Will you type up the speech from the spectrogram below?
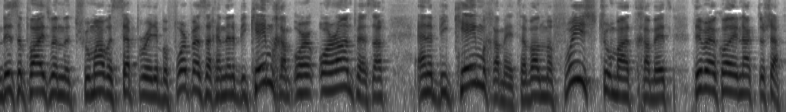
and this applies when the truma was separated before Pesach and then it became cham, or, or on Pesach and it became chametz. Aval mafrish trumat chametz. divrei.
